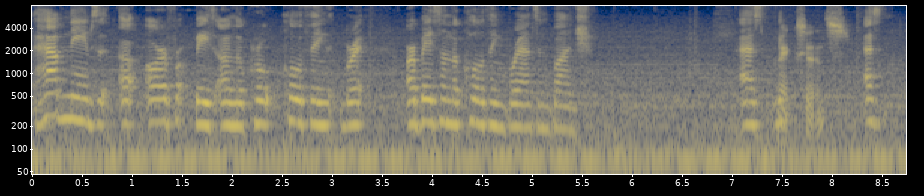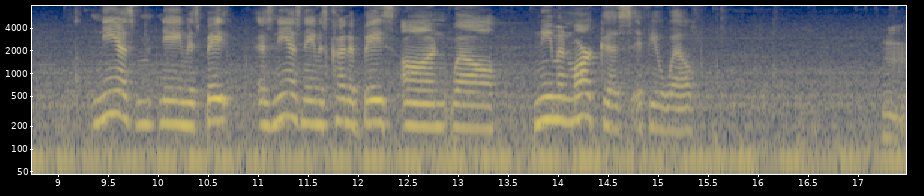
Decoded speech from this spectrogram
have names that uh, are based on the cro- clothing, br- are based on the clothing brands and bunch. As Makes sense. as Nia's name is based, as Nia's name is kind of based on, well, Neiman Marcus, if you will. Hmm.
